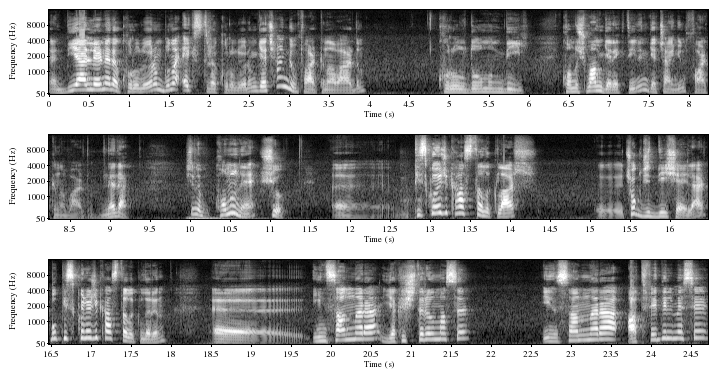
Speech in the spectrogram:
Yani diğerlerine de kuruluyorum. Buna ekstra kuruluyorum. Geçen gün farkına vardım. Kurulduğumun değil. Konuşmam gerektiğinin geçen gün farkına vardım. Neden? Şimdi konu ne? Şu. Ee, psikolojik hastalıklar e, çok ciddi şeyler. Bu psikolojik hastalıkların e, insanlara yakıştırılması, insanlara atfedilmesi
